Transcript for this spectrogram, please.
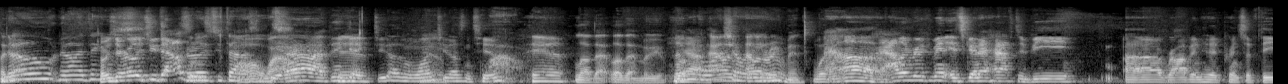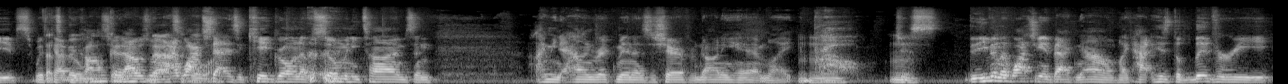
Like no, no, I think Or was it was early 2000s? Early 2000s. Oh, wow. Yeah, I think Yeah. like 2001, 2002. Wow, Yeah. love that, love that movie. I'm Yeah. gonna watch Alan, it when I Alan. Rickman. What? Ah, Alan Rickman. It's gonna have to be uh, Robin Hood, Prince of Thieves with That's Kevin. Costner. Okay. That was when That's a I watched that as a kid growing up so many times, and I mean Alan Rickman as the sheriff of Nottingham, like Mm-hmm. bro, Mm. just. Even like watching it back now, like how, his delivery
